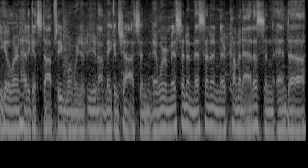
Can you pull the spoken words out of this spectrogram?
you got to learn how to get stops even when you're not making shots. And, and we're missing and missing, and they're coming at us. And, and uh,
